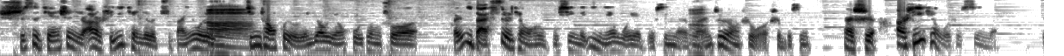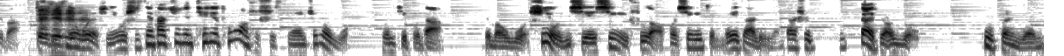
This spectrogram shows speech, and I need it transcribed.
十四天甚至二十一天这个去办，因为啊经常会有人妖言惑众说，反正一百四十天我是不信的，一年我也不信的，嗯反正这种事我是不信，但是二十一天我是信的，对吧？对对对天我也是，因为十四天他之前贴贴通告是十四天，这个我问题不大，对吧？我是有一些心理疏导或心理准备在里面，但是不代表有部分人，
